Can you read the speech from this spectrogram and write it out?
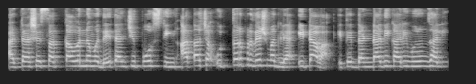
अठराशे सत्तावन्नमध्ये त्यांची पोस्टिंग आताच्या उत्तर प्रदेशमधल्या इटावा येथे दंडाधिकारी म्हणून झाली.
